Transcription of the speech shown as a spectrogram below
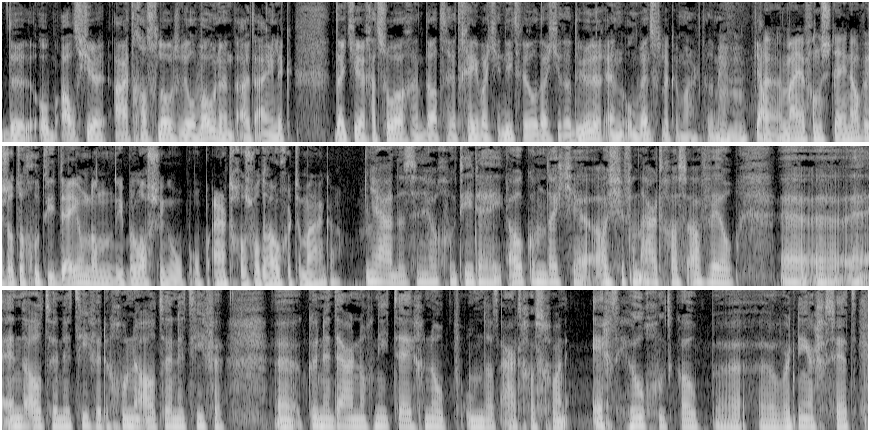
de, om als je aardgasloos wil wonen uiteindelijk... dat je gaat zorgen dat hetgeen wat je niet wil... dat je dat duurder en onwenselijker maakt. Mm-hmm. ja. uh, Meijer van der Steenhoven, is dat een goed idee... om dan die belasting op, op aardgas wat hoger te maken? Ja, dat is een heel goed idee. Ook omdat je, als je van aardgas af wil... Uh, en de alternatieven, de groene alternatieven... kunnen daar nog niet tegenop omdat aardgas gewoon echt heel goedkoop uh, uh, wordt neergezet.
